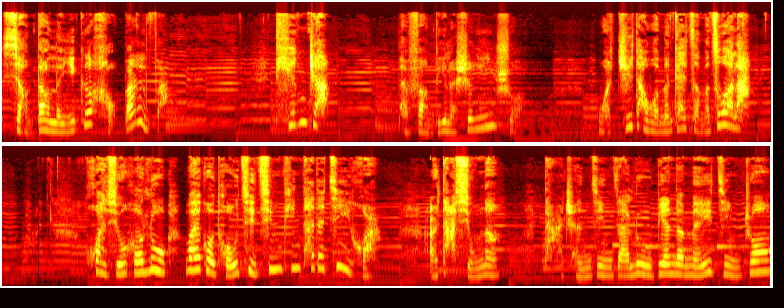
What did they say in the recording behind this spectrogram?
想到了一个好办法。听着，他放低了声音说：“我知道我们该怎么做了。”浣熊和鹿歪过头去倾听他的计划，而大熊呢？他沉浸在路边的美景中，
